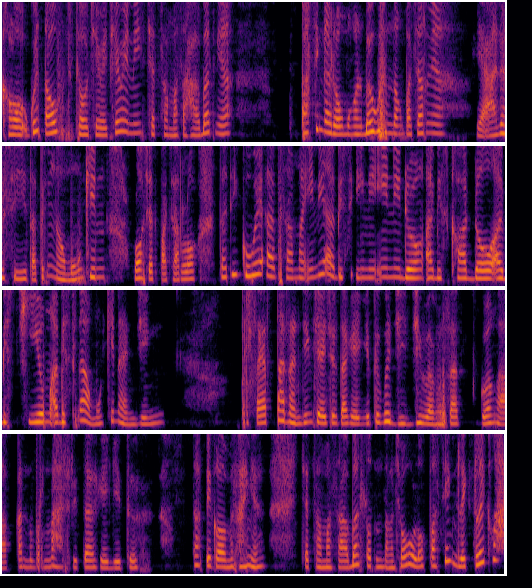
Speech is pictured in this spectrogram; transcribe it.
kalau gue tahu cowok cewek-cewek nih chat sama sahabatnya pasti nggak ada omongan bagus tentang pacarnya ya ada sih tapi nggak mungkin lo chat pacar lo. Tadi gue abis sama ini abis ini ini dong abis cuddle abis cium abis nggak mungkin anjing. Persetan anjing cewek cerita kayak gitu. Gue jijik bangsat. Gue nggak akan pernah cerita kayak gitu. Tapi kalau misalnya chat sama sahabat lo tentang cowok lo pasti jelek-jelek lah.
